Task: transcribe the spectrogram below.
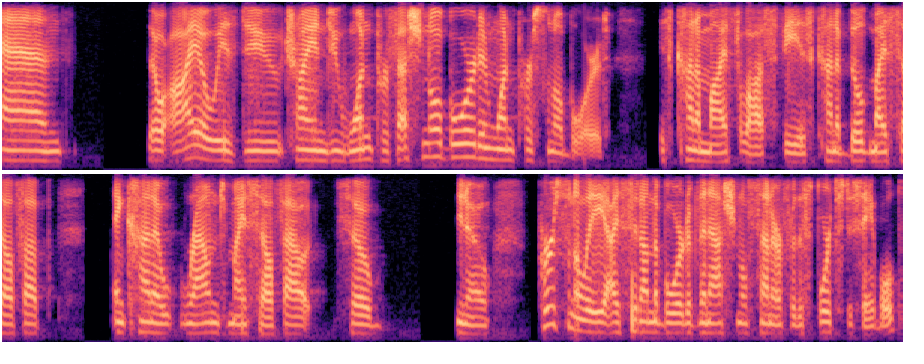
and so I always do try and do one professional board and one personal board. Is kind of my philosophy. Is kind of build myself up and kind of round myself out. So, you know, personally, I sit on the board of the National Center for the Sports Disabled.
